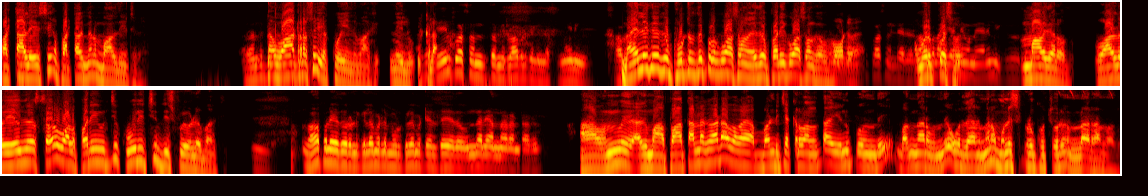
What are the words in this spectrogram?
పట్టాలు వేసి ఆ పట్టాల మీద మాల్ తీయటమే. వాటర్స్ ఎక్కువైంది మాకు నీళ్ళు ఇక్కడ. మైనింగ్ మైలికి పుట్ట తిప్పల కోసం ఏదో పని కోసం పోవటమే. వర్క్ కోసం. మాకు తెలియదు వాళ్ళు ఏం చేస్తారో వాళ్ళ పని ఇచ్చి కూలి ఇచ్చి తీసిపోయేవాళ్ళు మనకి లోపల ఏదో రెండు కిలోమీటర్లు మూడు కిలోమీటర్లు వెళ్తే ఏదో ఉందని అన్నారంటారు. ఆ ఉంది. అది మా పా తండకాడ ఒక బండి చక్రం అంతా ఎలుపు ఉంది బంగారం ఉంది. ఒక దాని మీద మున్సిపల్ కూర్చొని ఉన్నారు అన్నారు.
